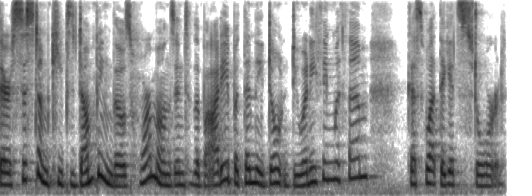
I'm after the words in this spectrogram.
their system keeps dumping those hormones into the body, but then they don't do anything with them. Guess what? They get stored.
